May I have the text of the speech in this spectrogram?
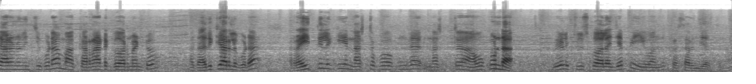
కారణం నుంచి కూడా మా కర్ణాటక గవర్నమెంటు అధికారులు కూడా రైతులకి నష్టపోకుండా నష్టం అవ్వకుండా వీళ్ళు చూసుకోవాలని చెప్పి ఈ వందు ప్రసారం చేస్తున్నాం.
